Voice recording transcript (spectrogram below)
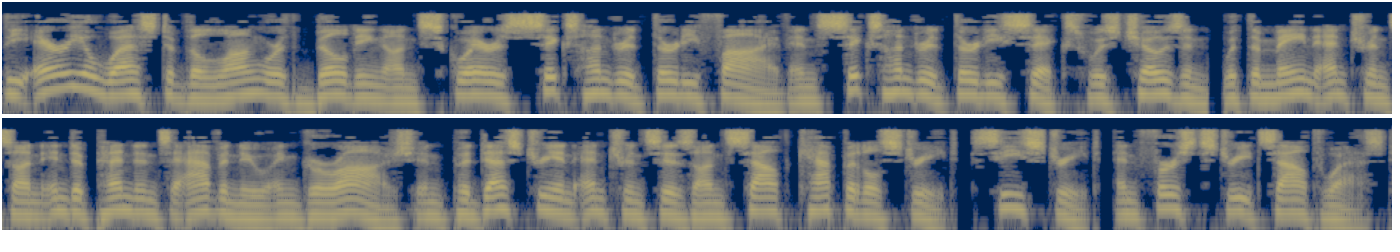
The area west of the Longworth Building on squares 635 and 636 was chosen, with the main entrance on Independence Avenue and garage and pedestrian entrances on South Capitol Street, C Street, and First Street Southwest.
